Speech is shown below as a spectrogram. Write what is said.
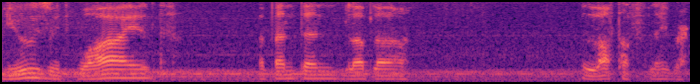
Use with wild, abandoned, blah blah. A lot of flavor.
